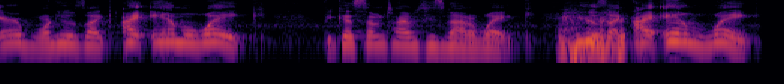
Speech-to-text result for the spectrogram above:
airborne." He was like, "I am awake," because sometimes he's not awake. He was like, "I am awake,"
